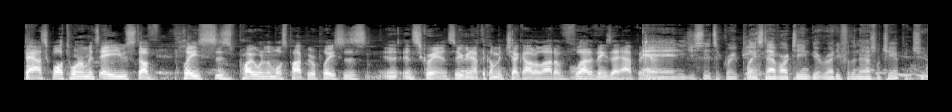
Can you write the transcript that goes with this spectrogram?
basketball tournaments, AU stuff. Place is probably one of the most popular places in, in Scranton, so you're gonna have to come and check out a lot of a lot of things that happen here. And you see, it's a great place to have our team get ready for the national championship.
